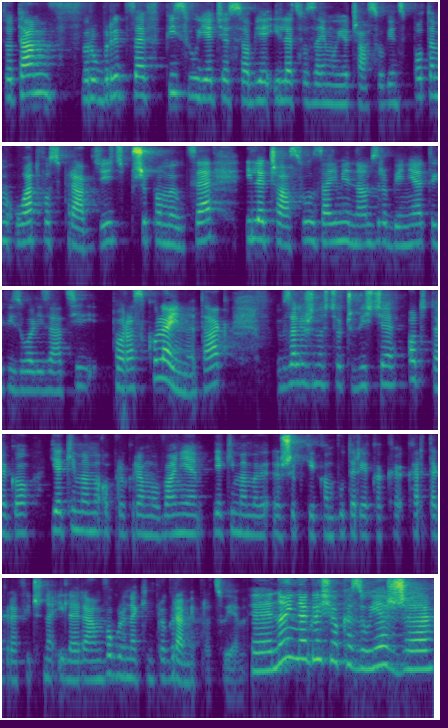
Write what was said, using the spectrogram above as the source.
to tam w rubryce wpisujecie sobie, ile co zajmuje czasu, więc potem łatwo sprawdzić przy pomyłce, ile czasu zajmie nam zrobienie tych wizualizacji po raz kolejny, tak? W zależności oczywiście od tego, jakie mamy oprogramowanie, jaki mamy szybki komputer, jaka karta graficzna, ile RAM, w ogóle na jakim programie pracujemy. E, no i nagle się okazuje, że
